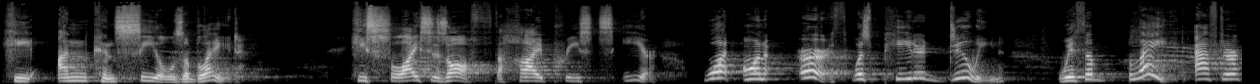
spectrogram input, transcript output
He unconceals a blade. He slices off the high priest's ear. What on earth was Peter doing with a blade after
